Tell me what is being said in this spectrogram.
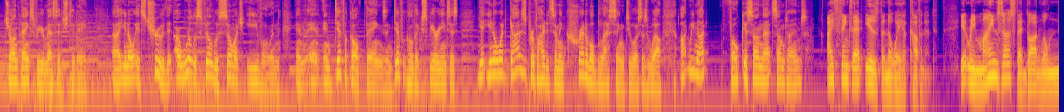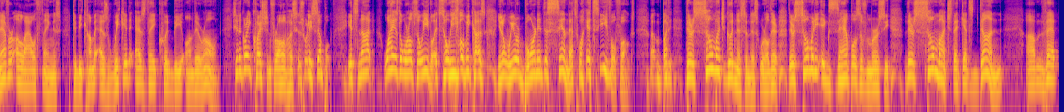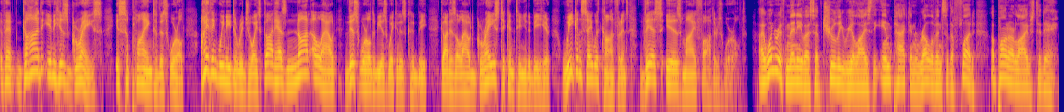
John, thanks for your message today. Uh, you know, it's true that our world is filled with so much evil and, and, and, and difficult things and difficult experiences. Yet, you know what? God has provided some incredible blessing to us as well. Ought we not focus on that sometimes? I think that is the Noahic covenant. It reminds us that God will never allow things to become as wicked as they could be on their own. See, the great question for all of us is really simple. It's not, why is the world so evil? It's so evil because, you know, we were born into sin. That's why it's evil, folks. Uh, but there's so much goodness in this world. There, there's so many examples of mercy. There's so much that gets done um, that, that God, in His grace, is supplying to this world. I think we need to rejoice. God has not allowed this world to be as wicked as could be. God has allowed grace to continue to be here. We can say with confidence, This is my Father's world. I wonder if many of us have truly realized the impact and relevance of the flood upon our lives today.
